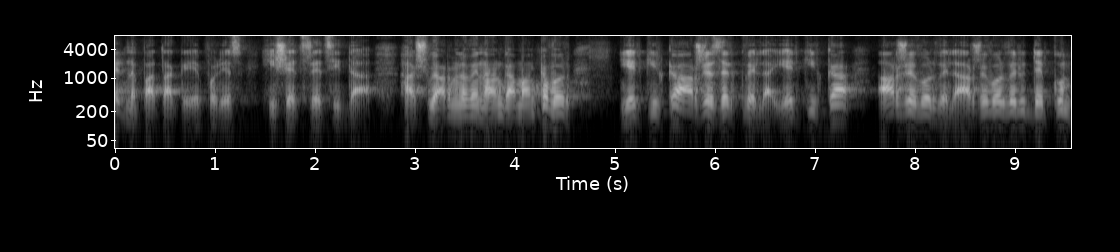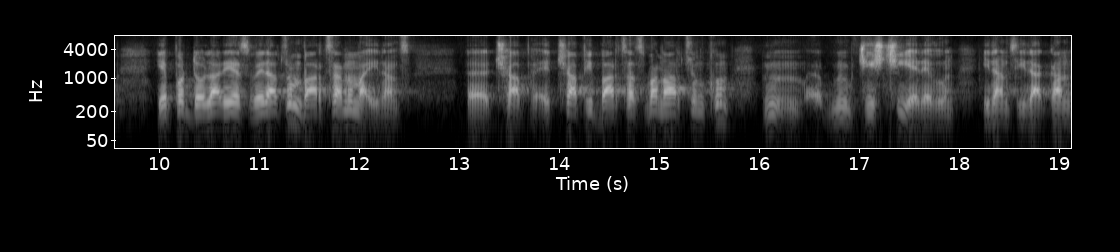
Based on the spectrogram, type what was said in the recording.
էր նպատակը, երբ որ ես հիշեցրեցի դա։ Հաշվի առնելով այն հանգամանքը, որ երկիր կա արժեզրկվել է, երկիր կա արժևորվել է, արժևորվելու դեպքում երբ որ դոլարի ես վերածում բարձրանում է իրանց չափը, այդ չափի բարձրացման արդյունքում ճիշտ չի երևում իրանց իրական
